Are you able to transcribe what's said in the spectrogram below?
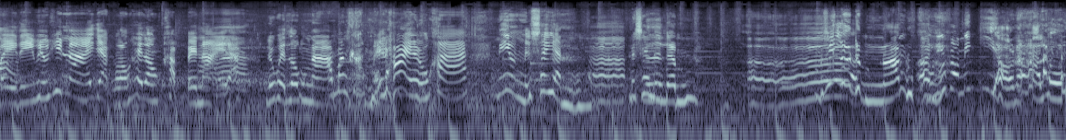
ไปรีวิวที่ไหนอยากลองให้ลองขับไปไหนนะยกเว้นลงน้ำมันขับไม่ได้นะลูกค้า นี่มันไม่ใช่ยันอ่าไม่ใช่เรือดเอำไม่อใช่เรือดำน้ำดูอันนี้ก็ไม่เกี่ยวนะคะลุง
